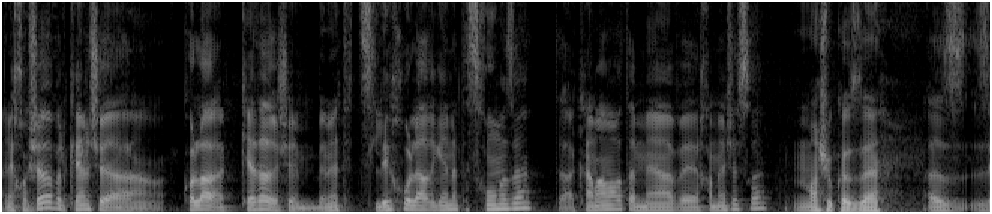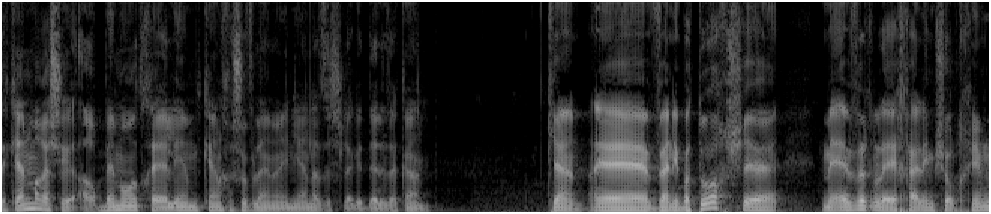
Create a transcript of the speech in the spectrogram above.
אני חושב אבל כן שכל הקטע הזה שהם באמת הצליחו לארגן את הסכום הזה, אתה כמה אמרת? 115? משהו כזה. אז זה כן מראה שהרבה מאוד חיילים כן חשוב להם העניין הזה של לגדל זקן. כן, אה, ואני בטוח ש... מעבר לחיילים שהולכים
